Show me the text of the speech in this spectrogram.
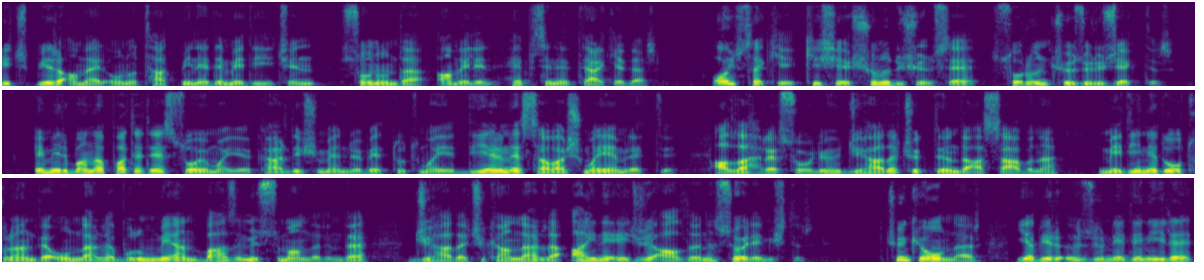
hiçbir amel onu tatmin edemediği için sonunda amelin hepsini terk eder. Oysa ki kişi şunu düşünse sorun çözülecektir. Emir bana patates soymayı, kardeşime nöbet tutmayı, diğerine savaşmayı emretti. Allah Resulü cihada çıktığında ashabına, Medine'de oturan ve onlarla bulunmayan bazı Müslümanların da cihada çıkanlarla aynı ecri aldığını söylemiştir. Çünkü onlar ya bir özür nedeniyle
